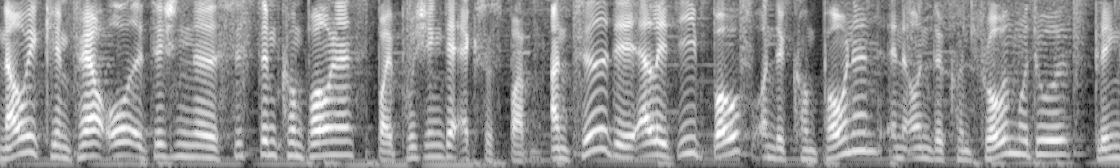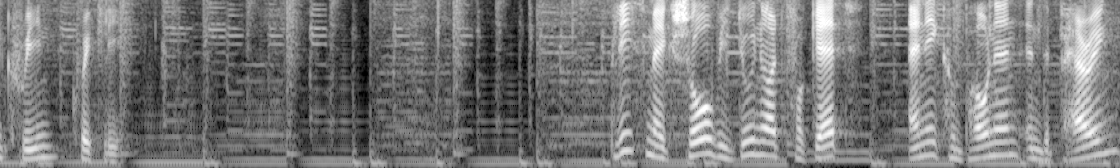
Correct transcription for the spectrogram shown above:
Now we can pair all additional system components by pushing the AXS button until the LED both on the component and on the control module blink green quickly. Please make sure we do not forget any component in the pairing.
